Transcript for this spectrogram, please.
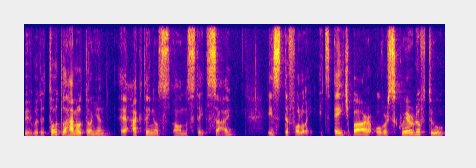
We've got the total Hamiltonian uh, acting on state psi is the following. It's h bar over square root of 2.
